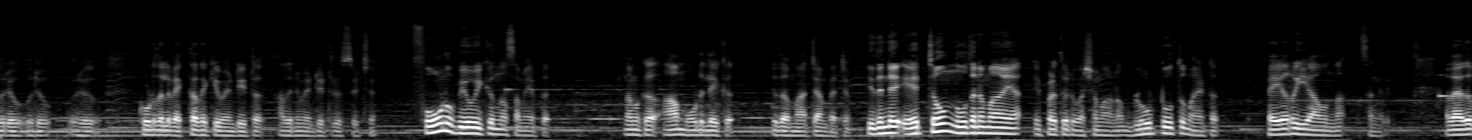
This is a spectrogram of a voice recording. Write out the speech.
ഒരു ഒരു ഒരു കൂടുതൽ വ്യക്തതയ്ക്ക് വേണ്ടിയിട്ട് അതിന് വേണ്ടിയിട്ടൊരു സ്വിച്ച് ഫോൺ ഉപയോഗിക്കുന്ന സമയത്ത് നമുക്ക് ആ മൂഡിലേക്ക് ഇത് മാറ്റാൻ പറ്റും. ഇതിന്റെ ഏറ്റവും നൂതനമായ ഇപ്പോഴത്തെ ഒരു വശമാണ് ബ്ലൂടൂത്തുമായിട്ട് പെയർ ചെയ്യാവുന്ന സംഗതി. അതായത്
